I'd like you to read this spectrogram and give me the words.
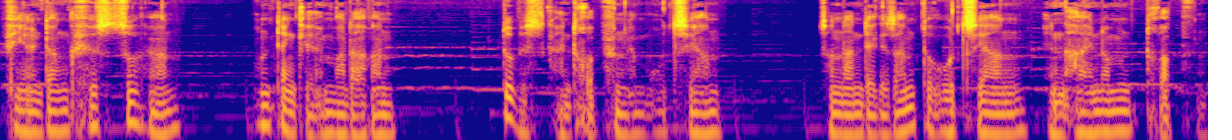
Vielen Dank fürs Zuhören und denke immer daran, du bist kein Tropfen im Ozean, sondern der gesamte Ozean in einem Tropfen.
